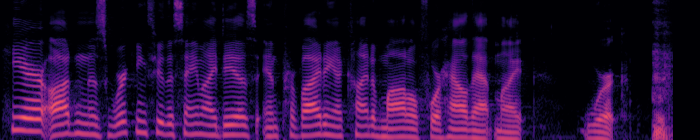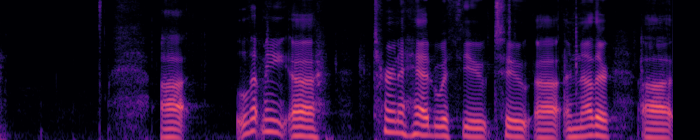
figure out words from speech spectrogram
Here, Auden is working through the same ideas and providing a kind of model for how that might work. uh, let me uh, turn ahead with you to uh, another uh,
